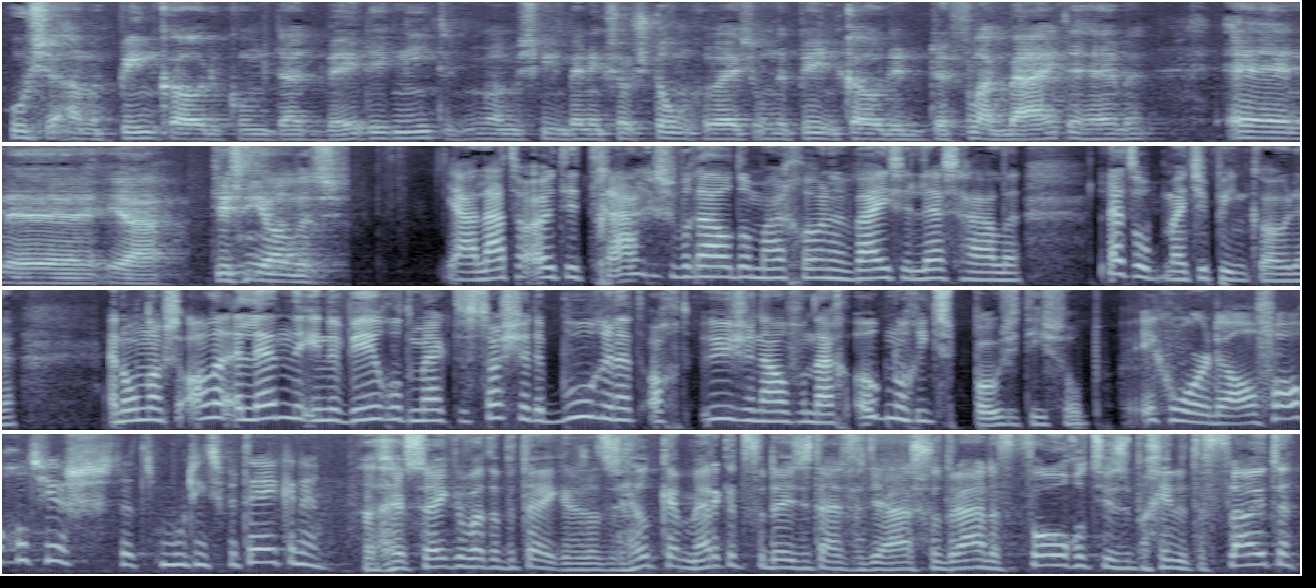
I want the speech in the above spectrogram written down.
hoe ze aan mijn pincode komt, dat weet ik niet. Maar misschien ben ik zo stom geweest om de pincode er vlakbij te hebben. En eh, ja, het is niet anders. Ja, laten we uit dit tragische verhaal dan maar gewoon een wijze les halen. Let op met je pincode. En ondanks alle ellende in de wereld merkte Sascha de Boer in het 8 uur journaal vandaag ook nog iets positiefs op. Ik hoorde al vogeltjes. Dat moet iets betekenen. Dat heeft zeker wat te betekenen. Dat is heel kenmerkend voor deze tijd van het jaar. Zodra de vogeltjes beginnen te fluiten,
